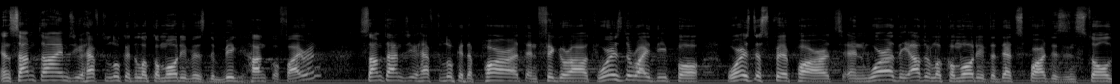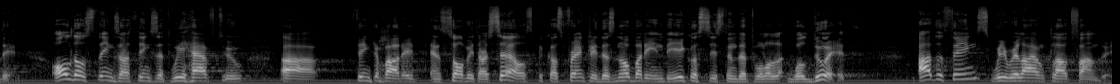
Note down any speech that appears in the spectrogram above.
And sometimes you have to look at the locomotive as the big hunk of iron. Sometimes you have to look at the part and figure out where's the right depot, where's the spare parts, and where are the other locomotive that that part is installed in. All those things are things that we have to uh, think about it and solve it ourselves because frankly, there's nobody in the ecosystem that will, will do it. Other things, we rely on Cloud Foundry.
